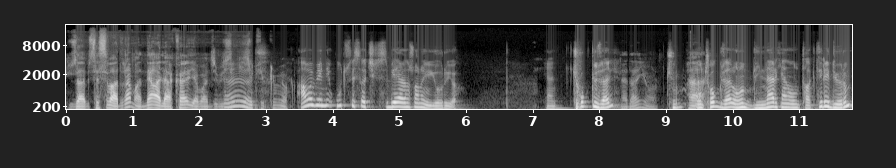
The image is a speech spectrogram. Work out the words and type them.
güzel bir sesi vardır ama ne alaka yabancı müzik hiçbir Evet. fikrim yok. Ama beni ut sesi açıkçası bir yerden sonra yoruyor. Yani çok güzel. Neden yor? Çünkü Ha. o çok güzel. Onu dinlerken onu takdir ediyorum.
